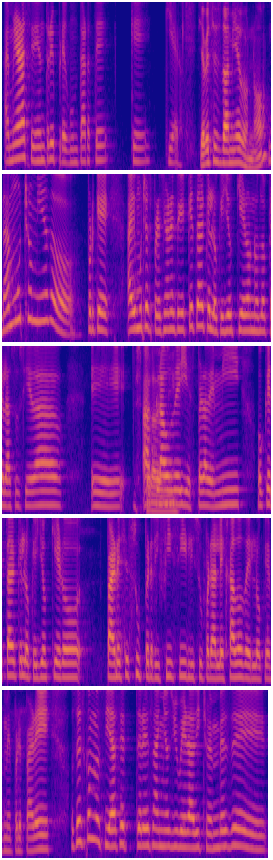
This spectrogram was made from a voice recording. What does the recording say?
a mirar hacia adentro y preguntarte qué quiero. Y a veces da miedo, ¿no? Da mucho miedo, porque hay muchas presiones de que qué tal que lo que yo quiero no es lo que la sociedad eh, aplaude y espera de mí, o qué tal que lo que yo quiero parece súper difícil y súper alejado de lo que me preparé. O sea, es como si hace tres años yo hubiera dicho, en vez de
